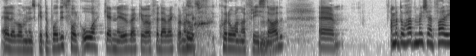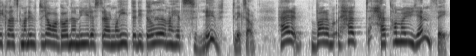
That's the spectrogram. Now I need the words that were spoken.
Eller vad man nu ska hitta på. Dit folk åker nu, verkar vara, för där verkar vara någon Usch. slags coronafristad. Mm. Ja, men då hade man känt varje kväll ska man ut och jaga och en ny restaurang och hit och dit och man är helt slut liksom. Här, bara, här, här tar man ju igen sig.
